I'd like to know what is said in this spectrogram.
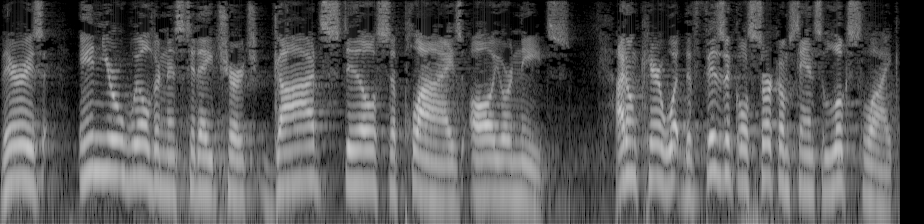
There is in your wilderness today, church, God still supplies all your needs. I don't care what the physical circumstance looks like,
